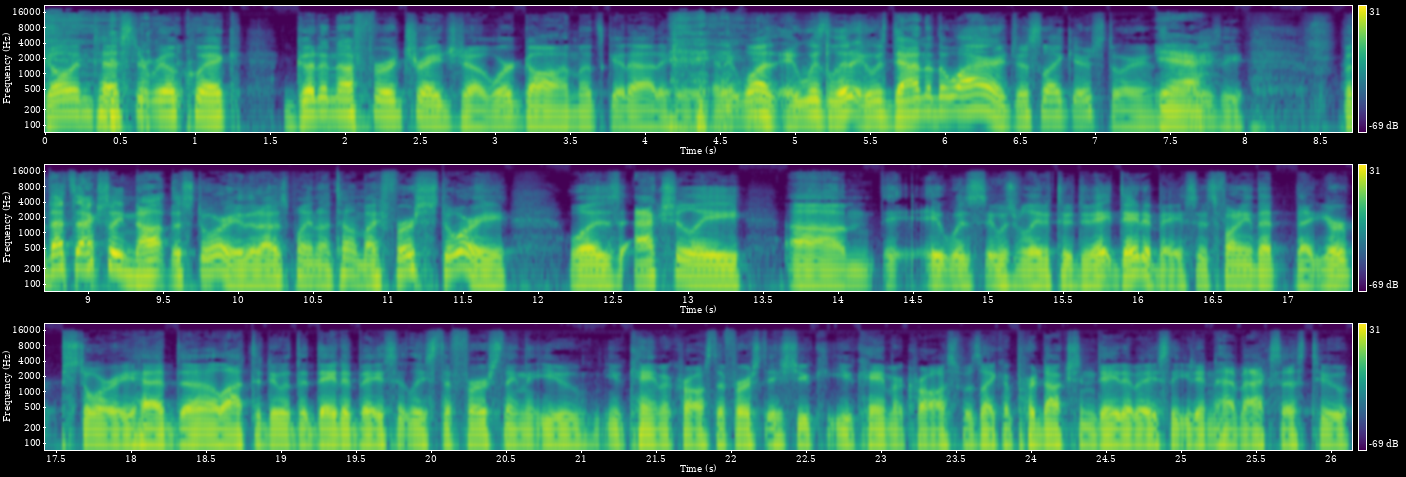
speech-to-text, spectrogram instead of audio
go and test it real quick. Good enough for a trade show. We're gone. Let's get out of here. And it was, it was lit. It was down to the wire, just like your story. Yeah. crazy. But that's actually not the story that I was planning on telling. My first story was actually um, it, it was it was related to a da- database. It's funny that that your story had uh, a lot to do with the database. At least the first thing that you you came across, the first issue you came across was like a production database that you didn't have access to.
